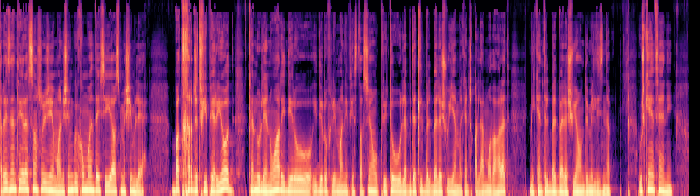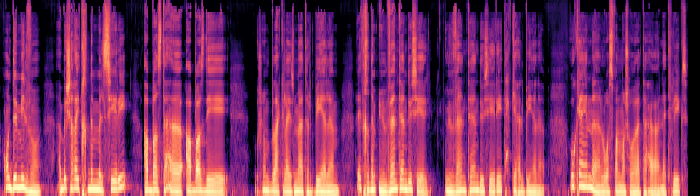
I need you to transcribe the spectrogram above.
تري انتيريسون سوجي مانيش نقول لكم وين ذي سياس ماشي مليح بات خرجت في بيريود كانوا لي نوار يديروا يديروا في لي مانيفيستاسيون بلوتو ولا بدات البلبله شوية ما كانش قلع مظاهرات مي كانت البلبله شوية اون 2019 واش كاين ثاني اون 2020 باش راهي تخدم السيري اباز تاع اباز دي وشون بلاك لايز ماتر بي ال ام راهي تخدم en une vingtaine de séries une vingtaine de séries تحكي على ال BLM وكاين الوصفه المشهوره تاع Netflix.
